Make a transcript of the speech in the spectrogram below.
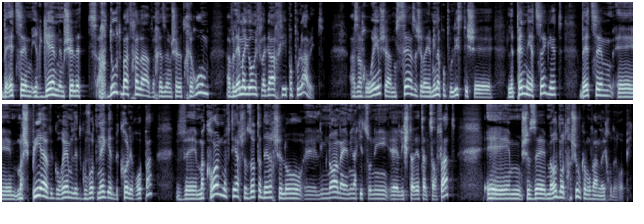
בעצם ארגן ממשלת אחדות בהתחלה ואחרי זה ממשלת חירום, אבל הם היו המפלגה הכי פופולרית. אז אנחנו רואים שהנושא הזה של הימין הפופוליסטי שלפן מייצגת בעצם אה, משפיע וגורם לתגובות נגד בכל אירופה ומקרון מבטיח שזאת הדרך שלו אה, למנוע מהימין הקיצוני אה, להשתלט על צרפת, אה, שזה מאוד מאוד חשוב כמובן לאיחוד האירופי.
